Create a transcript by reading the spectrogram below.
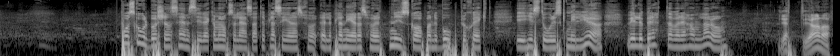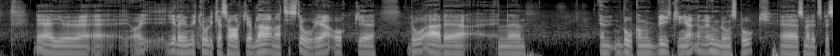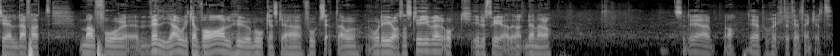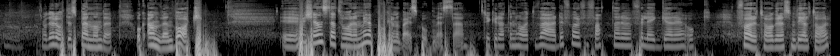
På Skolbörsens hemsida kan man också läsa att det placeras för, eller planeras för ett nyskapande bokprojekt i historisk miljö. Vill du berätta vad det handlar om? Jättegärna. Det är ju, eh, jag gillar ju mycket olika saker, bland annat historia och eh, då är det en, eh, en bok om vikingar, en ungdomsbok eh, som är lite speciell därför att man får eh, välja olika val hur boken ska fortsätta och, och det är jag som skriver och illustrerar denna då. Så det är, ja, det är projektet helt enkelt. Mm. Ja, det låter spännande och användbart. Eh, hur känns det att vara med på Kronobergs bokmässa? Tycker du att den har ett värde för författare, förläggare och företagare som deltar?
